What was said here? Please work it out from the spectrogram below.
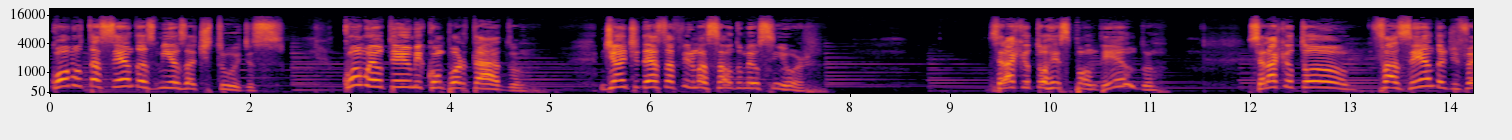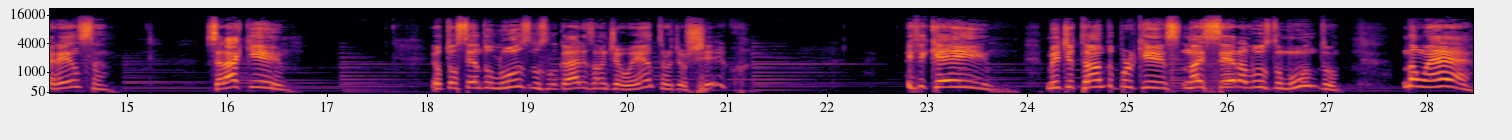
Como está sendo as minhas atitudes? Como eu tenho me comportado diante dessa afirmação do meu Senhor? Será que eu estou respondendo? Será que eu estou fazendo a diferença? Será que eu estou sendo luz nos lugares onde eu entro, onde eu chego? E fiquei meditando porque nós ser a luz do mundo não é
